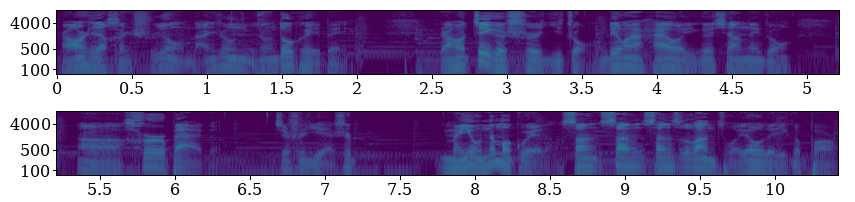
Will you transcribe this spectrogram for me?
然后而且很实用，男生女生都可以背。然后这个是一种，另外还有一个像那种呃 her bag，就是也是没有那么贵的，三三三四万左右的一个包。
